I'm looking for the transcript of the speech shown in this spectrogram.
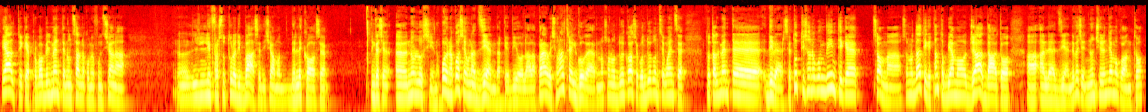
e altri che probabilmente non sanno come funziona eh, l'infrastruttura di base, diciamo, delle cose, invece eh, non lo siano. Poi una cosa è un'azienda che viola la privacy, un'altra è il governo, sono due cose con due conseguenze totalmente diverse. Tutti sono convinti che insomma sono dati che tanto abbiamo già dato a, alle aziende, invece non ci rendiamo conto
